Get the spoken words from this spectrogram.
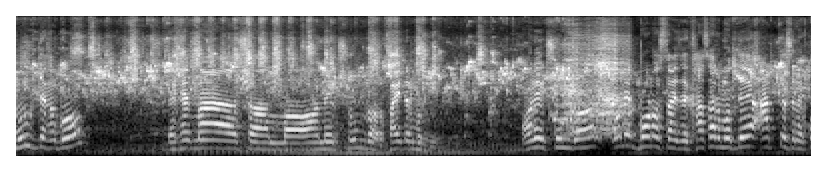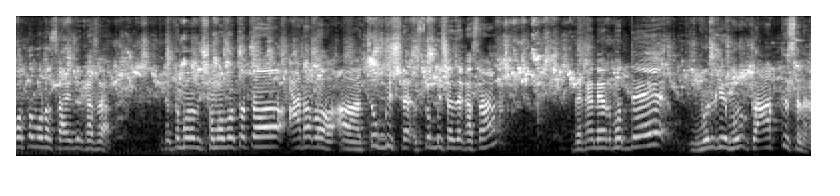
মুরগ দেখাবো। দেখেন, মাশাআল্লাহ, অনেক সুন্দর, ফাইটার মুরগি। অনেক সুন্দর, অনেক বড় সাইজের খাঁচার মধ্যে আটতেছে না, কত বড় সাইজের খাঁচা? এটা তো মনে সম্ভবত তো আঠারো চব্বিশ চব্বিশ সাইজের খাঁচা। দেখেন, এর মধ্যে মুরগি, মুরগটা আটতেছে না,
